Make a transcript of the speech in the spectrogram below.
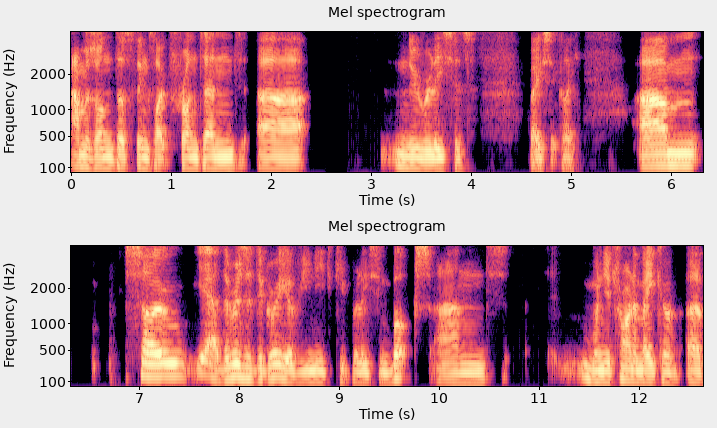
Amazon does things like front end uh, new releases, basically. Um, so yeah, there is a degree of you need to keep releasing books, and when you're trying to make a, a,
